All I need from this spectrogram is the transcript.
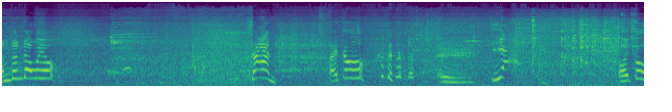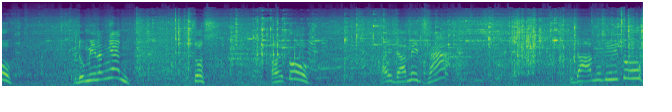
Andun daw eh oh. Saan? Ah, ito yeah! Oh, ito. Dumi lang yan. Sus. Oh, ito. Ay, damage, ha? Dami dito.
